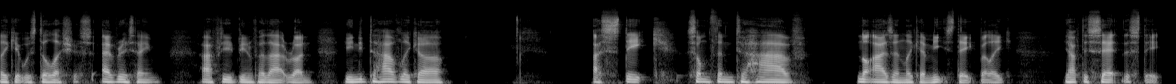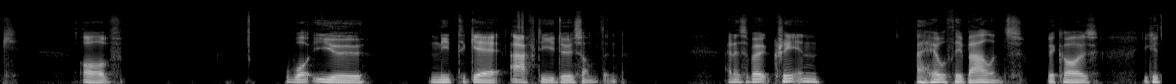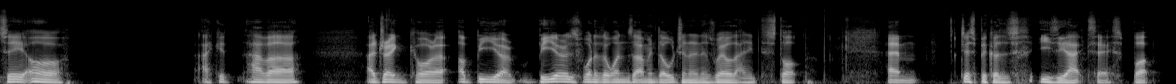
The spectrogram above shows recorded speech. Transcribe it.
Like it was delicious every time after you'd been for that run. You need to have like a a stake, something to have, not as in like a meat steak, but like you have to set the stake of what you need to get after you do something. And it's about creating a healthy balance because you could say, oh, I could have a a drink or a, a beer. Beer is one of the ones I'm indulging in as well that I need to stop. Um, just because it's easy access, but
